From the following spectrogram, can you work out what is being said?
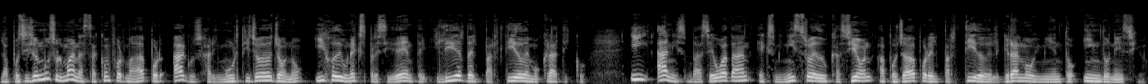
La oposición musulmana está conformada por Agus Harimurti Yudhoyono, hijo de un expresidente y líder del Partido Democrático, y Anis Basewadan, exministro de Educación, apoyado por el Partido del Gran Movimiento Indonesio.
